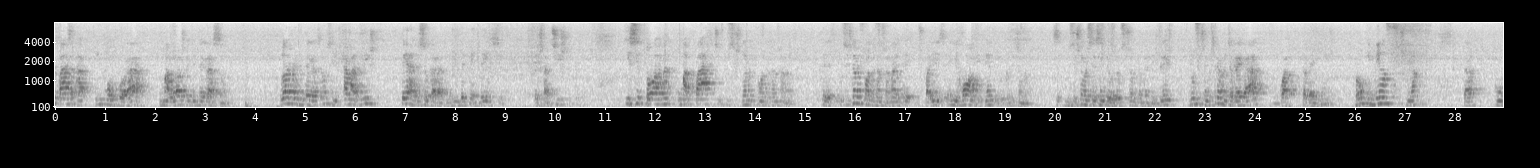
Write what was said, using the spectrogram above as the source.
passa a incorporar uma lógica de integração. Lógica de integração é o seguinte, a matriz perde o seu caráter de independência estatística e se torna uma parte do sistema de contas nacionais. Quer dizer, o sistema de contas nacionais eh, dos países, ele rompe entre o que a gente chama do sistema de 68 ao sistema de 93, de um sistema extremamente agregado, em quatro tabelinhas, para um imenso sistema tá, com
